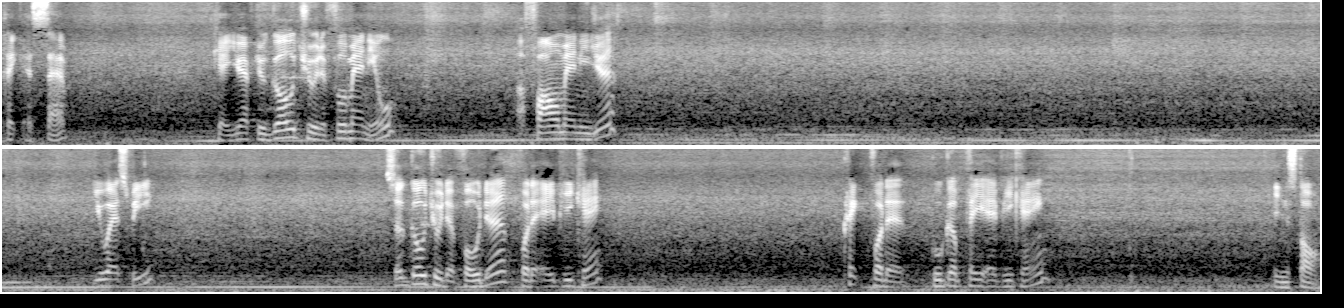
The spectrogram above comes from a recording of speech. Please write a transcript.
click accept. Okay you have to go to the full menu. A file manager USB so go to the folder for the APK click for the Google Play APK install.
